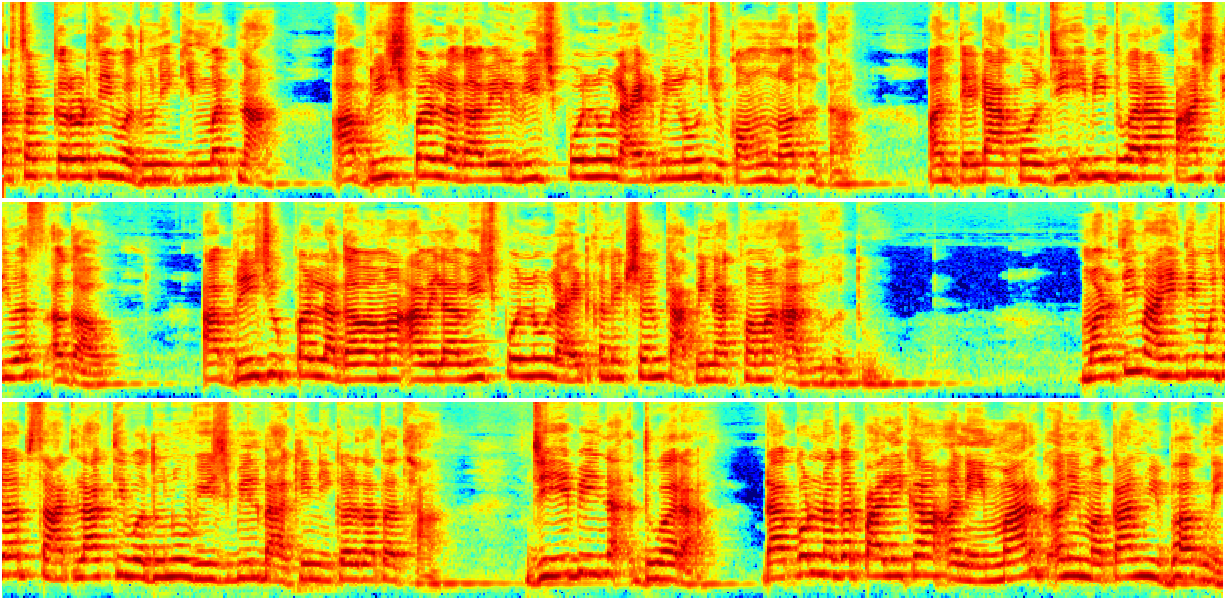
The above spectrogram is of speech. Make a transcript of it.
અડસઠ કરોડથી વધુની કિંમતના આ બ્રિજ પર લગાવેલ વીજ પોલનું લાઇટ બિલનું ચૂકવણું ન થતાં અંતે ડાકોર જીઈબી દ્વારા પાંચ દિવસ અગાઉ આ બ્રિજ ઉપર લગાવવામાં આવેલા વીજ પોલનું લાઇટ કનેક્શન કાપી નાખવામાં આવ્યું હતું. મળતી માહિતી મુજબ સાત લાખથી વધુનું વીજ બિલ બાકી નીકળતા તથા જીઈબી દ્વારા ડાકોર નગરપાલિકા અને માર્ગ અને મકાન વિભાગને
